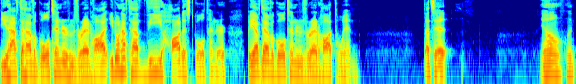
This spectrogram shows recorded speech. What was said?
you have to have a goaltender who's red hot. You don't have to have the hottest goaltender, but you have to have a goaltender who's red hot to win. That's it. You know, like,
